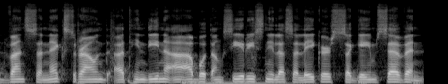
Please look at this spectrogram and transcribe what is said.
mag-a-advance sa next round at hindi na aabot ang series nila sa Lakers sa Game 7.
